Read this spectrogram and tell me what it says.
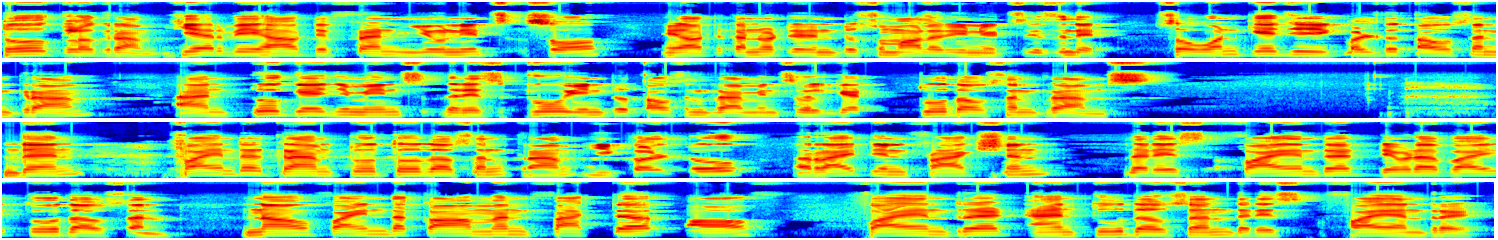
2 kilogram. Here we have different units. So you have to convert it into smaller units isn't it? So 1 kg equal to 1000 gram and 2 kg means there is 2 into 1000 gram means we'll get 2000 grams. Then 500 gram to 2000 gram equal to write in fraction that is 500 divided by 2000 now find the common factor of 500 and 2000 that is 500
